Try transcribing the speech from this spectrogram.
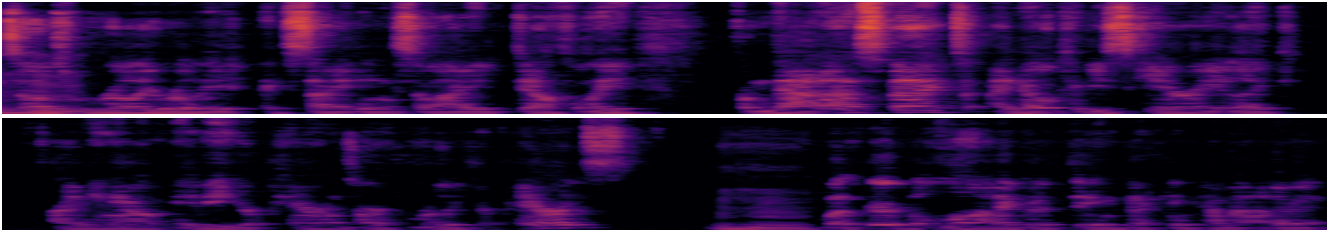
So it's Mhm. really, really exciting. So I definitely, from that aspect, I know it can be scary, like finding out maybe your parents aren't really your parents, hmm but there's a lot of good things that can come out of it.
